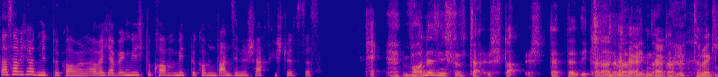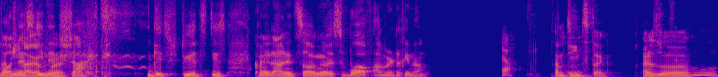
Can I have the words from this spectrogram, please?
das habe ich heute mitbekommen. Aber ich habe irgendwie nicht bekommen, mitbekommen, wann sie in den Schacht gestürzt ist. Wann es in Sta Sta Sta ich kann auch nicht mehr reden, Alter. Wann es in den. Schacht gestürzt ist, kann ich da nicht sagen, aber es war auf einmal drinnen. Am Dienstag. Dienstag. Also Uh,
